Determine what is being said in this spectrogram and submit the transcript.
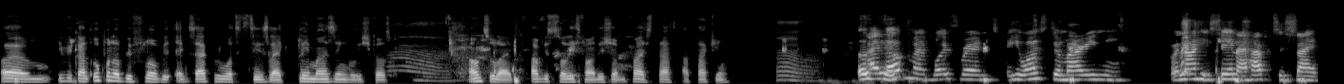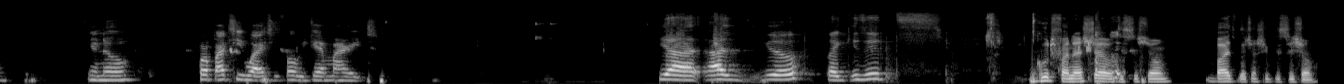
um, if you can open up the floor with exactly what it is, like plain man's English, because Mm, I want to like have a solid foundation before I start attacking. mm. I love my boyfriend. He wants to marry me, but now he's saying I have to sign, you know, property wise before we get married. Yeah, and you know, like is it Good financial decision, bad relationship decision.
